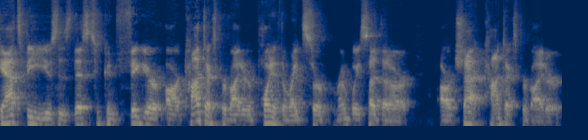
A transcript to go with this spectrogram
Gatsby uses this to configure our context provider to point at the right server. Remember we said that our, our chat context provider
